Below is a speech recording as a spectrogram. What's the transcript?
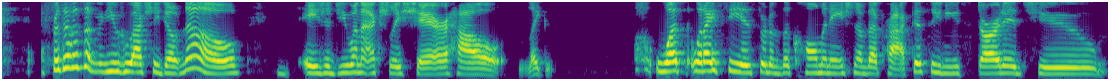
for those of you who actually don't know, Asia, do you want to actually share how like what what I see is sort of the culmination of that practice? So you know, you started to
